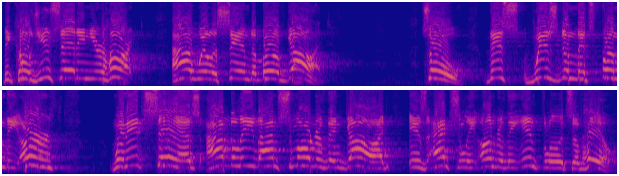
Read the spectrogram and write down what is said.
because you said in your heart, I will ascend above God. So, this wisdom that's from the earth, when it says, I believe I'm smarter than God, is actually under the influence of hell.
